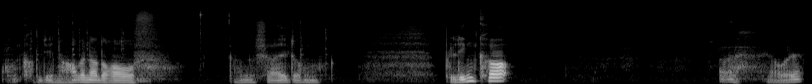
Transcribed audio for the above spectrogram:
Dann kommt die Narbe noch drauf. Gangschaltung. Blinker. Äh, jawohl.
